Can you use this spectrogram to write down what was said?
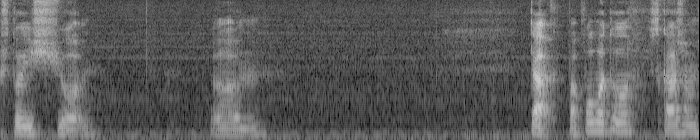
Что еще? Эм, так, по поводу, скажем,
